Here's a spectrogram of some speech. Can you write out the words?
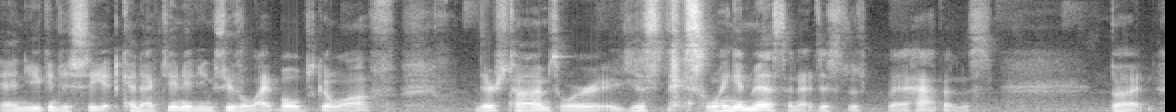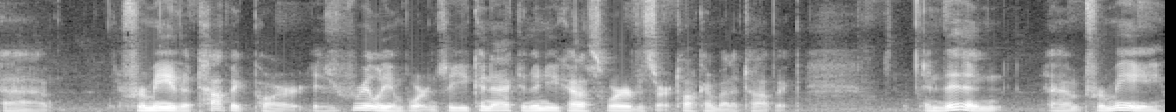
and you can just see it connecting and you can see the light bulbs go off. There's times where it just swing and miss and it just, it happens. But uh, for me, the topic part is really important. So you connect and then you kind of swerve to start talking about a topic. And then um, for me,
